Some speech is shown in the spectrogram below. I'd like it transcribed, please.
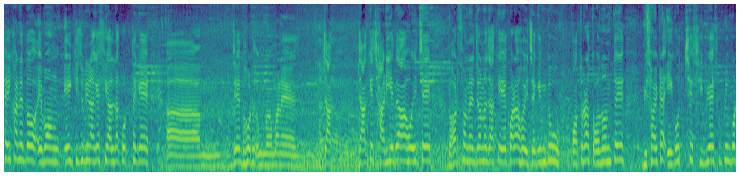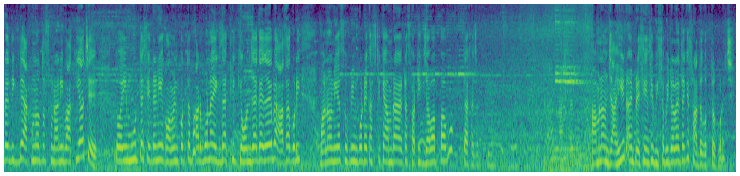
সেইখানে তো এবং এই কিছুদিন আগে শিয়ালদা কোর্ট থেকে যে ধর মানে যাকে ছাড়িয়ে দেওয়া হয়েছে, ধর্ষণের জন্য যাকে এ করা হয়েছে, কিন্তু কতটা তদন্তে বিষয়টা এগোচ্ছে সিবিআই সুপ্রিম কোর্টের দিক দিয়ে, এখনও তো শুনানি বাকি আছে, তো এই মুহূর্তে সেটা নিয়ে কমেন্ট করতে পারব না এক্স্যাক্টলি কোন জায়গায় যাবে, আশা করি মাননীয় সুপ্রিম কোর্টের কাছ থেকে আমরা একটা সঠিক জবাব পাবো, দেখা যাক। আমার নাম জাহির আমি প্রেসিডেন্সি বিশ্ববিদ্যালয় থেকে স্নাতকোত্তর করেছি।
